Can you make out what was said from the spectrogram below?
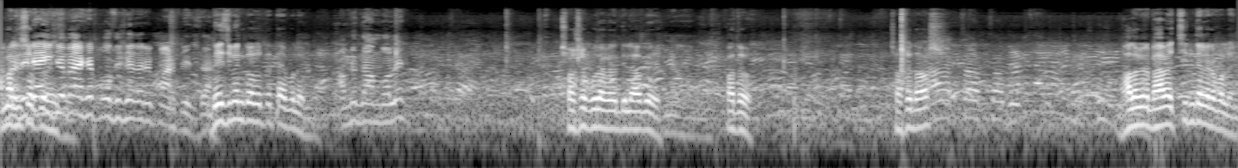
আমার হিসাবে বেচবেন কততে তাই বলেন? আপনার দাম বলে ছশো পুরো করে দিলে হবে? কত? ছশো দশ? ভালো করে ভাবে চিন্তা করে বলেন।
